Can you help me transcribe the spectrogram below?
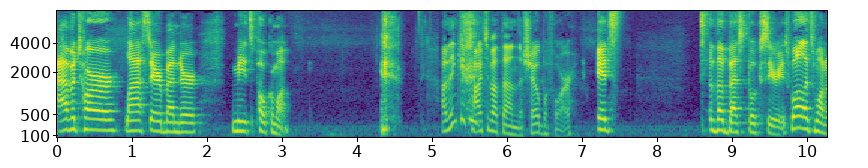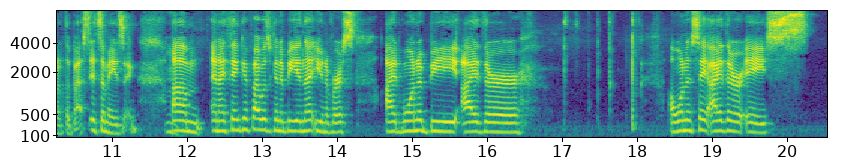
Avatar Last Airbender meets Pokemon. I think you talked about that on the show before. it's the best book series. Well, it's one of the best. It's amazing. Mhm. Um, and I think if I was going to be in that universe, I'd want to be either. I want to say either a steel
